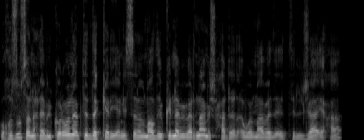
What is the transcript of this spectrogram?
وخصوصا نحن بالكورونا بتتذكر يعني السنة الماضية وكنا ببرنامج حرر أول ما بدأت الجائحة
